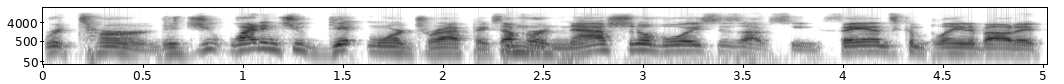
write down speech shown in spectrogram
return? Did you why didn't you get more draft picks?" I've heard mm-hmm. national voices, I've seen fans complain about it.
